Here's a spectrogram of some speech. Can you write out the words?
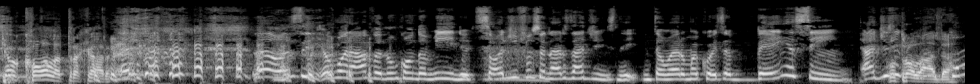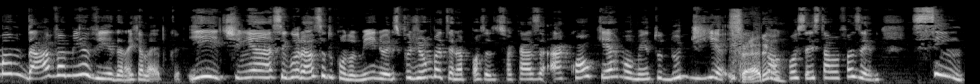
Que alcoólatra, cara. Não, assim, eu morava num condomínio só de funcionários da Disney. Então era uma coisa bem assim. A Disney Controlada. comandava a minha vida naquela época. E tinha a segurança do condomínio, eles podiam bater na porta da sua casa a qualquer momento do dia e Sério? o que você estava fazendo. Sim.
